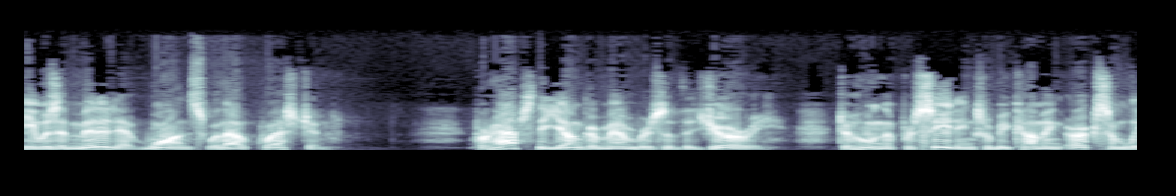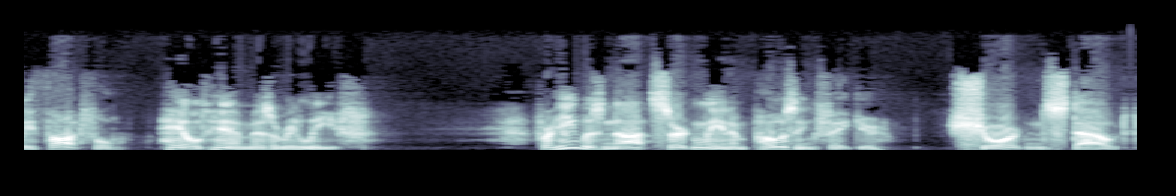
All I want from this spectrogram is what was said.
he was admitted at once without question. Perhaps the younger members of the jury, to whom the proceedings were becoming irksomely thoughtful, hailed him as a relief. For he was not certainly an imposing figure, short and stout,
